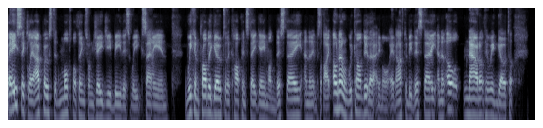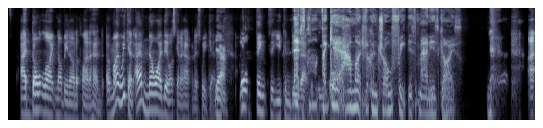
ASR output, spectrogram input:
Basically, I posted multiple things from JGB this week saying we can probably go to the Coppin State game on this day, and then it was like, oh no, we can't do that anymore. It'll have to be this day, and then oh now I don't think we can go till. I don't like not being able to plan ahead. Uh, my weekend, I have no idea what's going to happen this weekend. Yeah, I don't think that you can do Let's that. not forget how much of a control freak this man is, guys. I,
